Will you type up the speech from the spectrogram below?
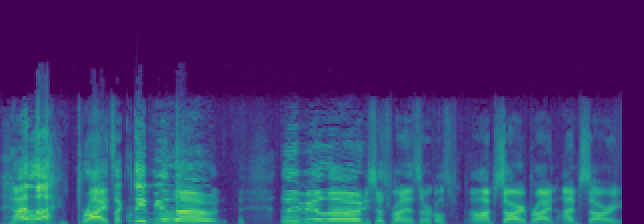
I like Brian's like, leave me alone. Leave me alone. He's just running in circles. Oh, I'm sorry, Brian. I'm sorry.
